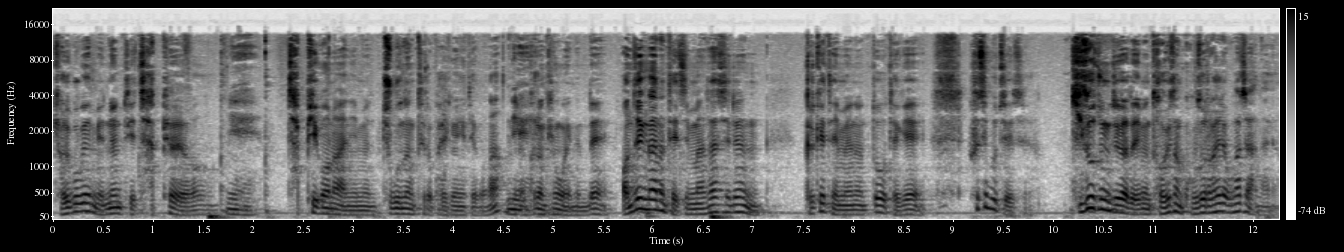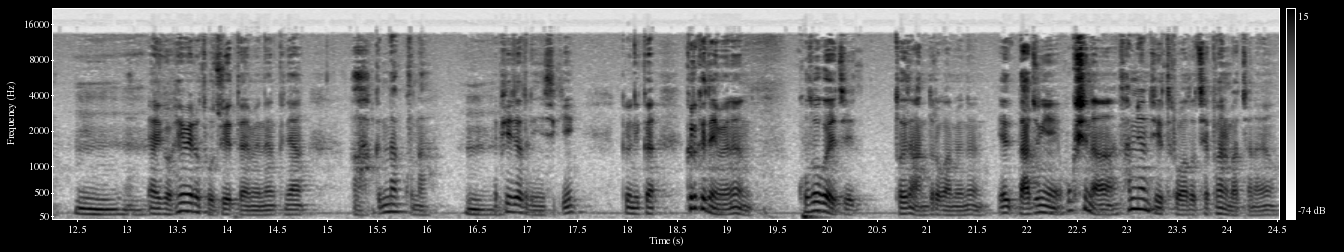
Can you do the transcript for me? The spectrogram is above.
결국엔 몇 년 뒤에 잡혀요. 예. 잡히거나 아니면 죽은 상태로 발견이 되거나 예. 그런 경우가 있는데 언젠가는 되지만 사실은 그렇게 되면은 또 되게 흐지부지해져요. 기소 중지가 되면 더 이상 고소를 하려고 하지 않아요. 음. 야 이거 해외로 도주했다면은 그냥 아 끝났구나 음. 피해자들 인식이 그러니까 그렇게 되면은 고소가 이제 더 이상 안 들어가면은 얘 나중에 혹시나 3년 뒤에 들어와서 재판을 받잖아요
